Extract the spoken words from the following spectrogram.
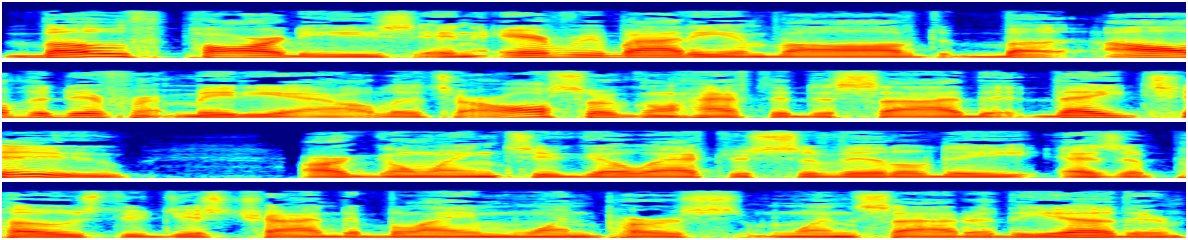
both parties and everybody involved, but all the different media outlets are also going to have to decide that they too are going to go after civility as opposed to just trying to blame one person, one side or the other.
